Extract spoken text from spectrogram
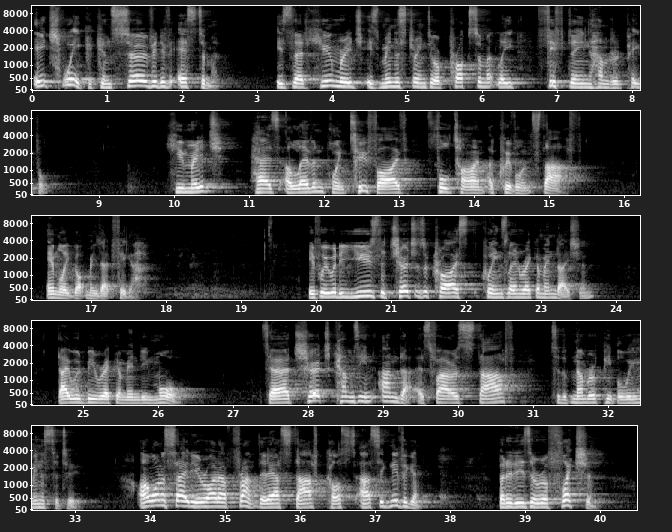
Each week, a conservative estimate is that HumeRidge is ministering to approximately 1,500 people. HumeRidge has 11.25 full time equivalent staff. Emily got me that figure. If we were to use the Churches of Christ Queensland recommendation, they would be recommending more. So our church comes in under as far as staff to the number of people we minister to. I want to say to you right up front that our staff costs are significant, but it is a reflection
